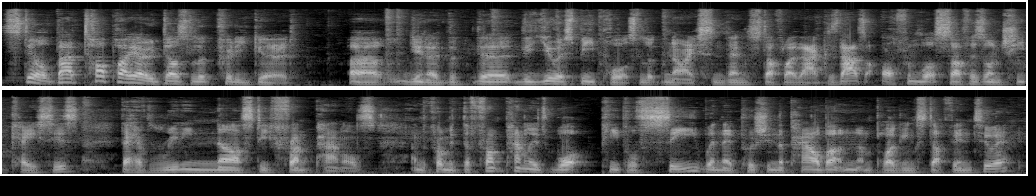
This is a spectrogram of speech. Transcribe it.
Still, that top I/O does look pretty good. Uh, you know, the, the the USB ports look nice and things stuff like that because that's often what suffers on cheap cases. They have really nasty front panels, and the problem is the front panel is what people see when they're pushing the power button and plugging stuff into it.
